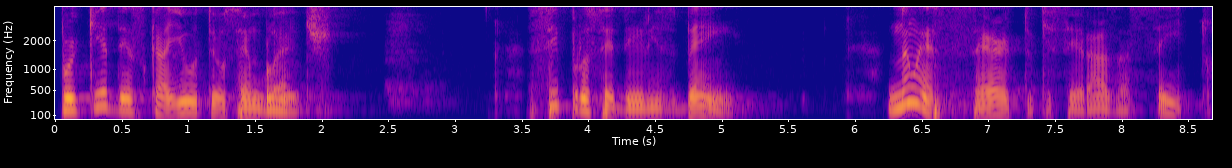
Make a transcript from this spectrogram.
Por que descaiu o teu semblante? Se procederes bem, não é certo que serás aceito?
